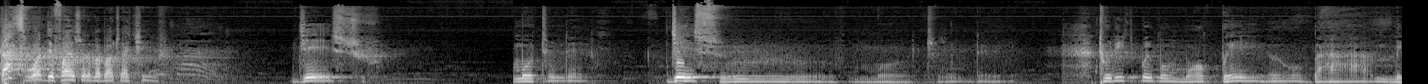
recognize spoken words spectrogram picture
That's what defines what I'm about to achieve. Jesus. Motunde. Jesus. Motunde. Torí pé mo mọ̀ pé ó bá mi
